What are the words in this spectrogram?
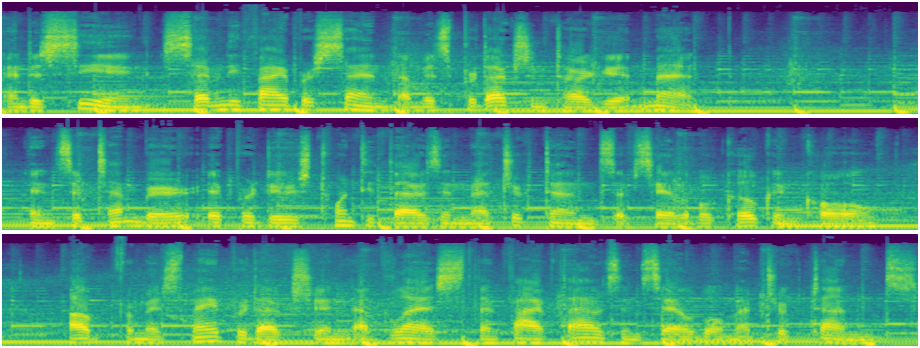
and is seeing 75% of its production target met. In September, it produced 20,000 metric tons of saleable coking coal, up from its May production of less than 5,000 saleable metric tons.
